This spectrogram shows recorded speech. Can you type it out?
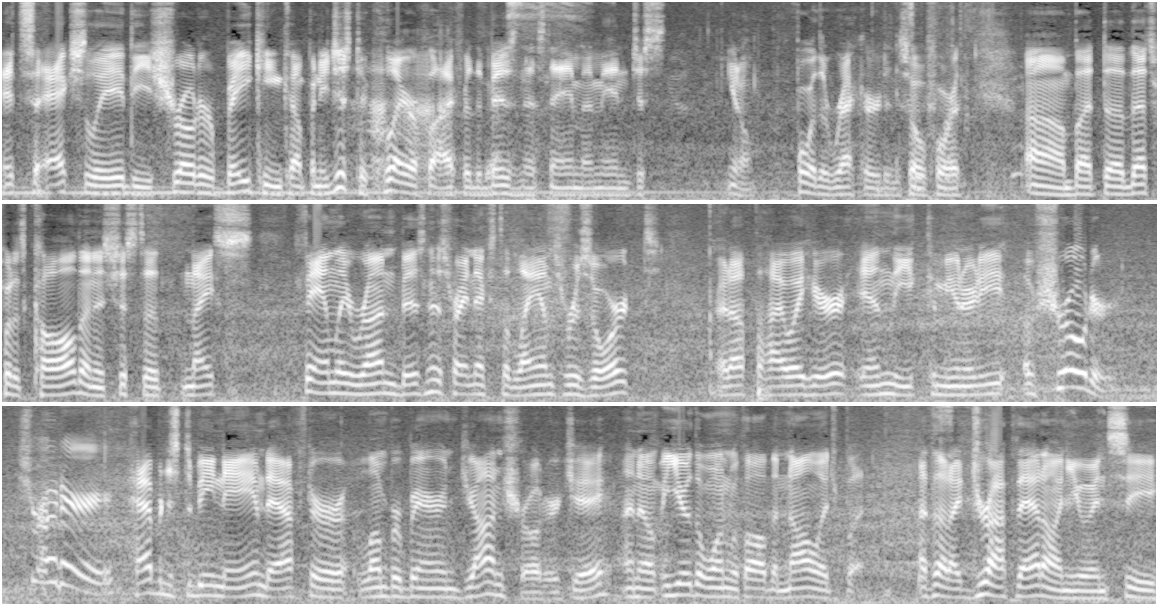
It's actually the Schroeder Baking Company. Just to clarify for the yes. business name, I mean, just you know, for the record and so forth. Um, but uh, that's what it's called, and it's just a nice family-run business right next to Lamb's Resort, right off the highway here in the community of Schroeder. Schroeder. happens to be named after lumber baron John Schroeder. Jay, I know you're the one with all the knowledge, but I thought I'd drop that on you and see.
